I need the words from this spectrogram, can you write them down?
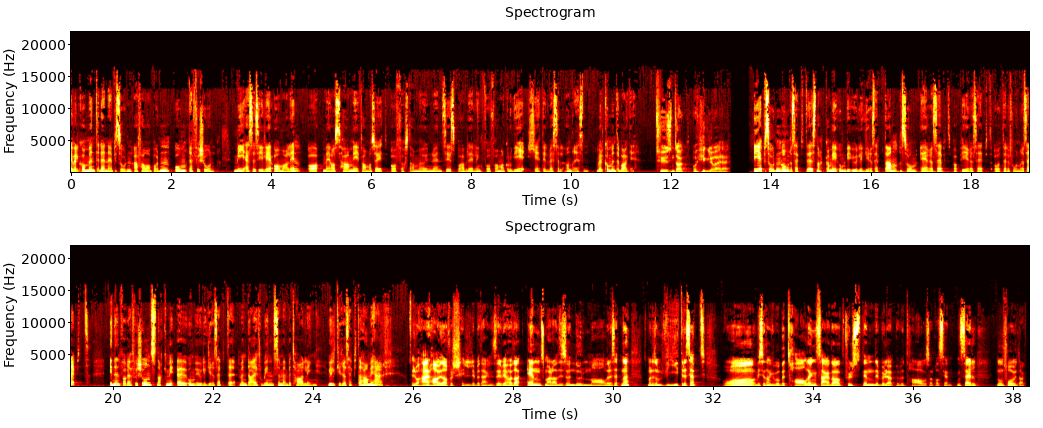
Hjertelig velkommen til denne episoden av Farmapodden om refusjon. Vi er Cecilie og Malin, og med oss har vi farmasøyt og førsteamanuensis på avdeling for farmakologi, Kjetil Wessel Andresen. Velkommen tilbake. Tusen takk, og hyggelig å være her. I episoden om resepter snakker vi om de ulike reseptene, som e-resept, papirresept og telefonresept. Innenfor refusjon snakker vi òg om ulike resepter, men da i forbindelse med betaling. Hvilke resepter har vi her? Jo, her har vi da forskjellige betegnelser. Vi har da N, som er da disse normalreseptene, som er en sånn hvit resept. Og hvis vi tenker på betaling, så er det at fullstendig beløpet betales av pasienten selv. Noen få unntak.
